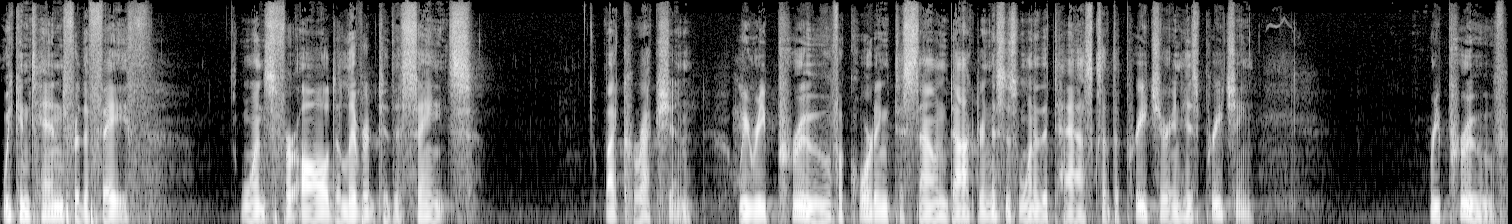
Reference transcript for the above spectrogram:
We contend for the faith once for all delivered to the saints. By correction, we reprove according to sound doctrine. This is one of the tasks of the preacher in his preaching. Reprove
